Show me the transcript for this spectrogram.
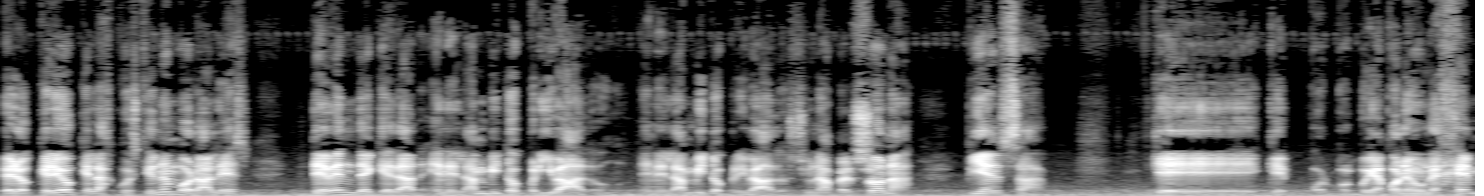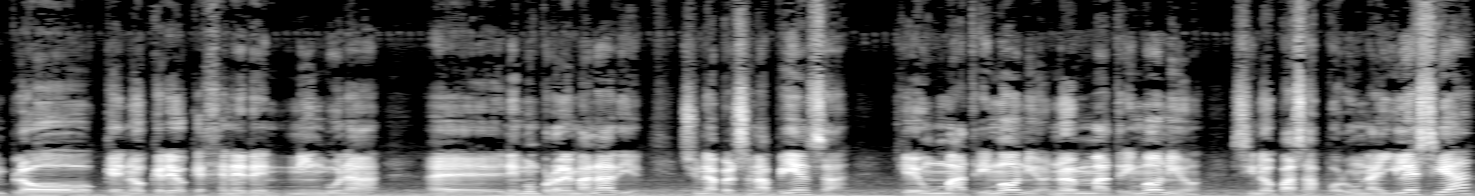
pero creo que las cuestiones morales deben de quedar en el ámbito privado, en el ámbito privado. Si una persona piensa que, voy a poner un ejemplo que no creo que genere ninguna, eh, ningún problema a nadie. Si una persona piensa que un matrimonio no es matrimonio si no pasas por una iglesia,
